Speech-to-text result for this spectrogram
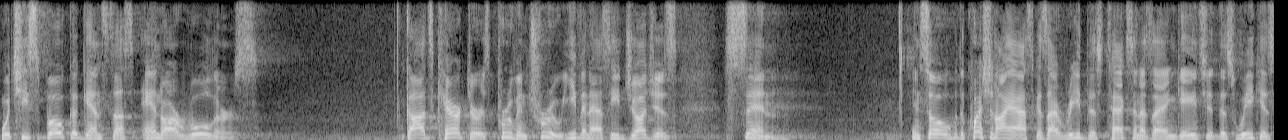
which he spoke against us and our rulers. God's character is proven true even as he judges sin. And so, the question I ask as I read this text and as I engage it this week is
